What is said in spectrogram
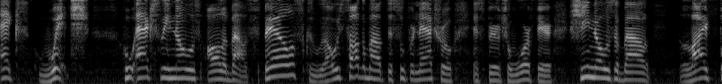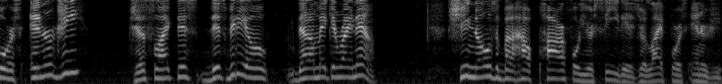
ex-witch who actually knows all about spells, because we always talk about the supernatural and spiritual warfare. She knows about life force energy, just like this, this video that I'm making right now. She knows about how powerful your seed is, your life force energy,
